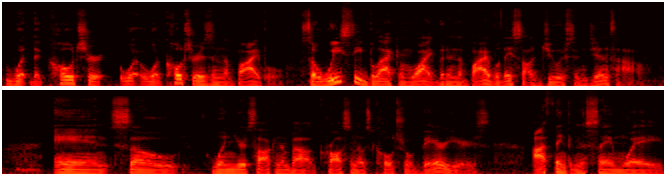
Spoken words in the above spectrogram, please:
what the culture what, what culture is in the bible. So we see black and white but in the bible they saw jewish and gentile. Mm-hmm. And so when you're talking about crossing those cultural barriers i think in the same way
